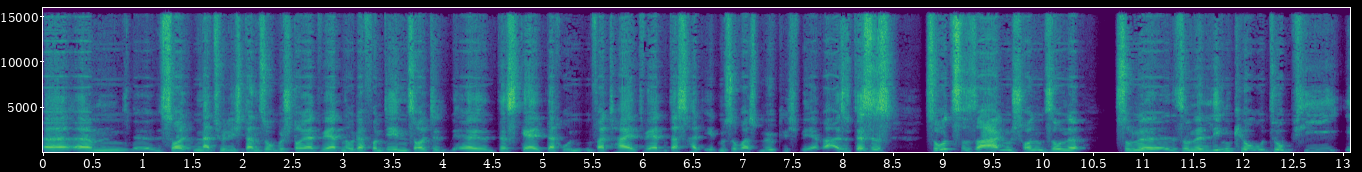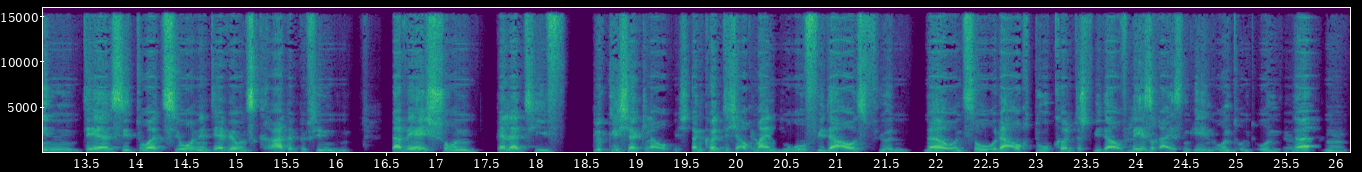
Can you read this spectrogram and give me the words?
äh, ähm, äh, sollten natürlich dann so besteuert werden oder von denen sollte äh, das Geld nach unten verteilt werden, dass halt eben sowas möglich wäre. Also das ist sozusagen schon so eine so eine so eine linke Utopie in der Situation, in der wir uns gerade befinden. Da wäre ich schon relativ glücklicher, glaube ich. Dann könnte ich auch meinen Beruf wieder ausführen, ne, und so. Oder auch du könntest wieder auf Lesereisen gehen und, und, und, Ja. ne. Hm.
